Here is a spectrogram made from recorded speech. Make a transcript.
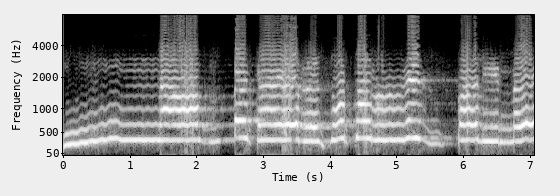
إن ربك يبسط الرزق لمن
